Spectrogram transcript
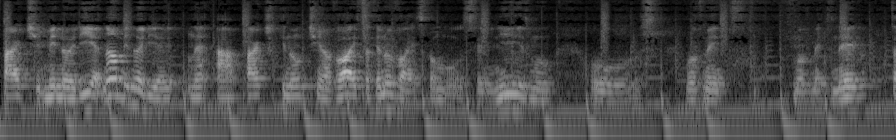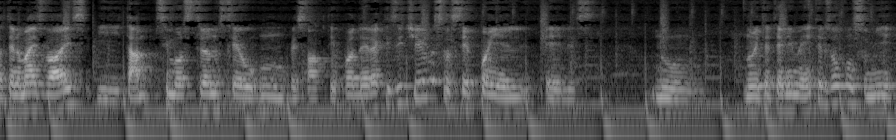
parte minoria, não minoria, né? A parte que não tinha voz está tendo voz, como o feminismo, os movimentos movimento negro, está tendo mais voz e está se mostrando ser um pessoal que tem poder aquisitivo. Se você põe ele, eles no, no entretenimento, eles vão consumir.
